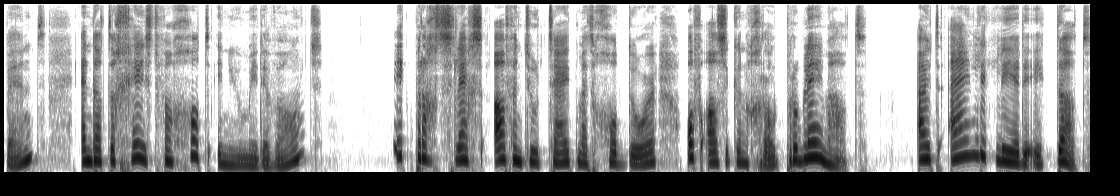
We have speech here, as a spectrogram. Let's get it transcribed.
bent en dat de geest van God in uw midden woont? Ik bracht slechts af en toe tijd met God door of als ik een groot probleem had. Uiteindelijk leerde ik dat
